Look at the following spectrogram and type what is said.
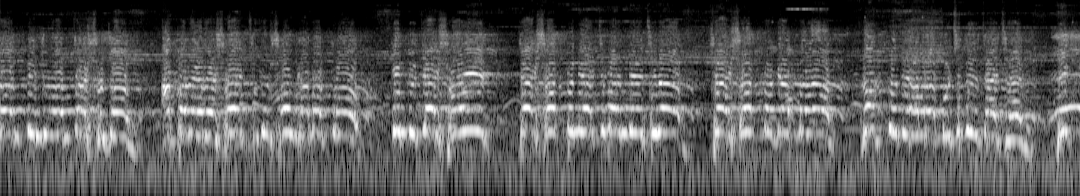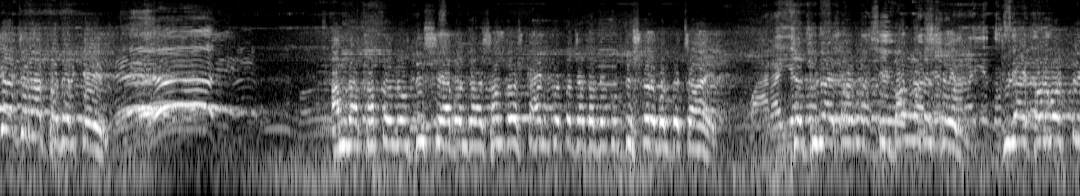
জন, তিনশো জন, চারশো জন। আপনাদের শহীদ শুধু সংখ্যা মাত্র স্বপ্ন নিয়ে জীবন দিয়েছিলাম, সেই স্বপ্নকে আপনারা রক্ত দিয়ে আমরা মুছে দিতে চাইছেন। ভিক্ষার জন্য আপনাদেরকে। আমরা ছাত্রদের উদ্দেশ্যে এবং যারা সন্ত্রাস কায়েম করতে চায় তাদেরকে উদ্দেশ্য করে বলতে চাই বাংলাদেশের জুলাই পরবর্তী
